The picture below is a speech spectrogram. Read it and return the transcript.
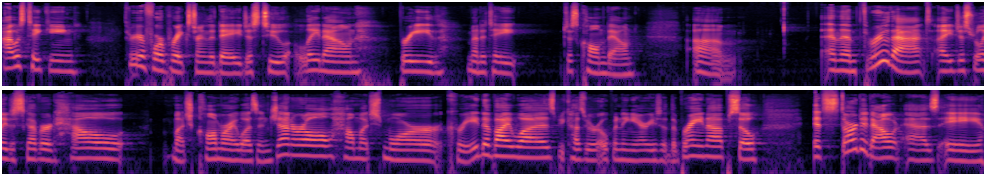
I was taking three or four breaks during the day just to lay down, breathe, meditate, just calm down. Um, and then through that, I just really discovered how much calmer I was in general, how much more creative I was because we were opening areas of the brain up. So it started out as a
